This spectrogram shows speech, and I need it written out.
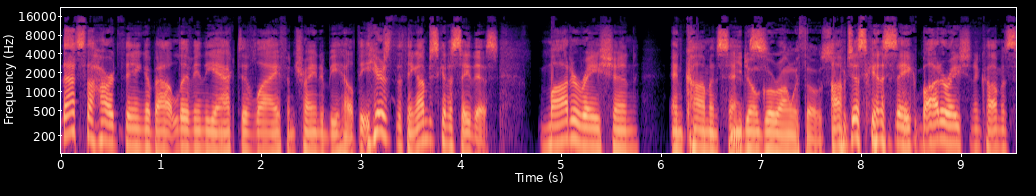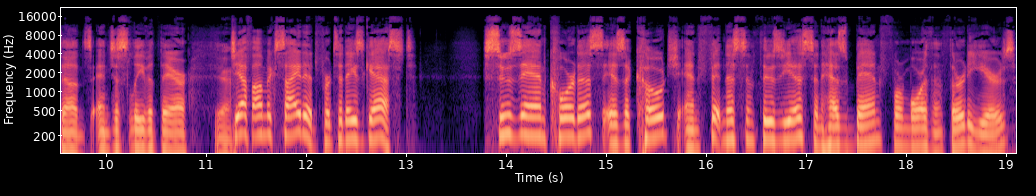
That's the hard thing about living the active life and trying to be healthy. Here's the thing. I'm just going to say this: moderation and common sense. you don't go wrong with those. I'm just going to say moderation and common sense, and just leave it there. Yeah. Jeff, I'm excited for today's guest. Suzanne Cordes is a coach and fitness enthusiast and has been for more than 30 years.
